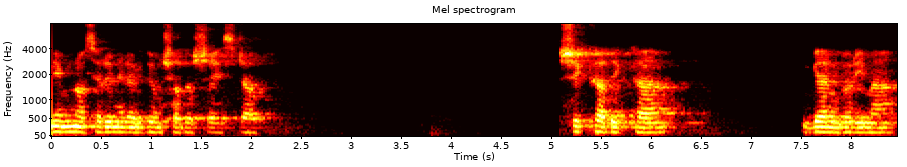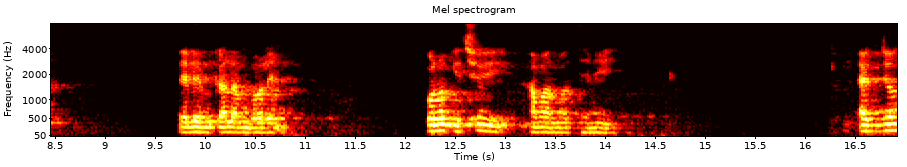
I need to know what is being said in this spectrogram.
নিম্ন শ্রেণির একজন সদস্য, স্টাফ, শিক্ষা দীক্ষা, জ্ঞান গরিমা, এলেম কালাম বলেন। কোনো কিছুই আমার মধ্যে নেই। একজন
